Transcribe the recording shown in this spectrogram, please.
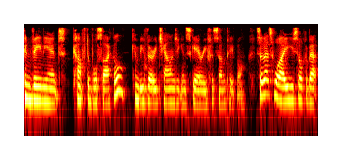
convenient, comfortable cycle can be very challenging and scary for some people. So that's why you talk about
